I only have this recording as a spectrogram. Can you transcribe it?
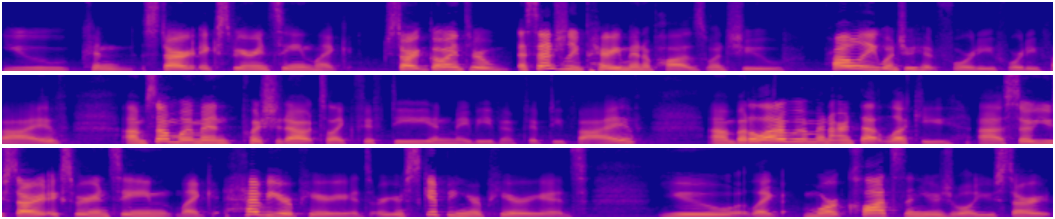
you can start experiencing like start going through essentially perimenopause once you probably once you hit 40 45 um, some women push it out to like 50 and maybe even 55 um, but a lot of women aren't that lucky. Uh, so you start experiencing like heavier periods or you're skipping your periods. You like more clots than usual. You start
